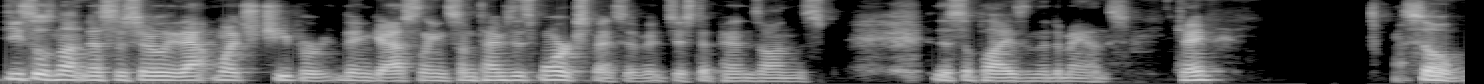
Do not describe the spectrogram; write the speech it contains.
diesel's not necessarily that much cheaper than gasoline. Sometimes it's more expensive. It just depends on the supplies and the demands. Okay. So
